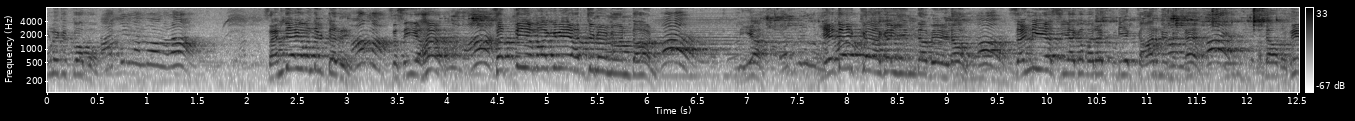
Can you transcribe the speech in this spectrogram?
உனக்கு கோபம். சந்தேகம் வந்துவிட்டது. சத்தியமாகவே அர்ஜுனன் நான் தான் எதற்காக இந்த வேடம்? சன்னியாசியாக வரக்கூடிய காரணம் என்ன? அதாவது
